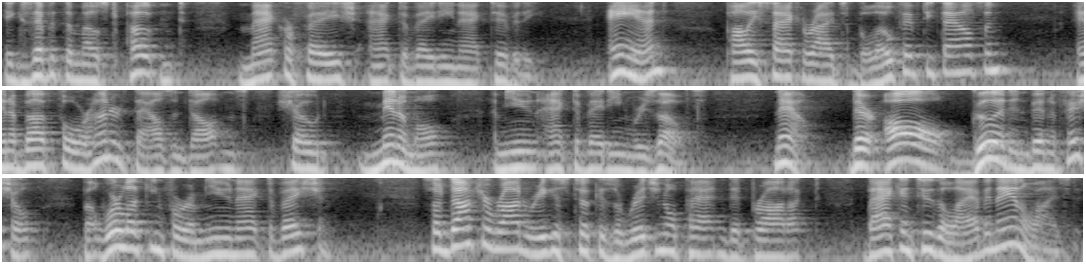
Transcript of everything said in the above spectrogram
exhibit the most potent macrophage activating activity. And polysaccharides below 50,000 and above 400,000 Daltons showed minimal immune activating results. Now, they're all good and beneficial, but we're looking for immune activation. So Dr. Rodriguez took his original patented product back into the lab and analyzed it.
